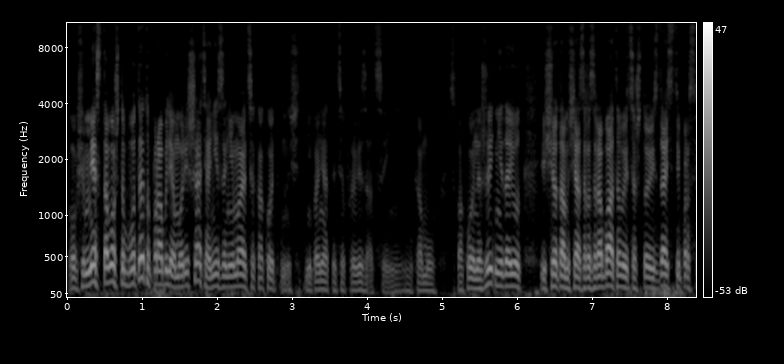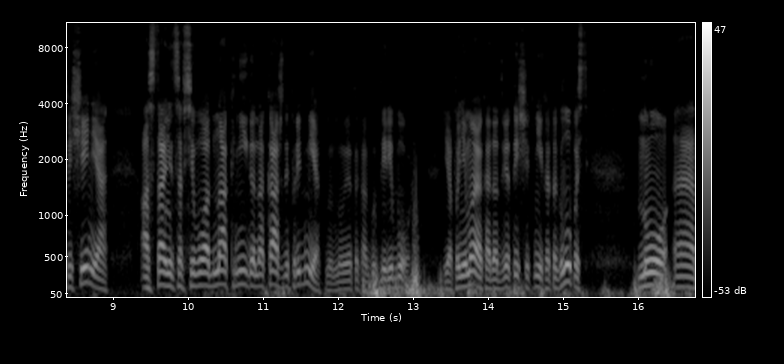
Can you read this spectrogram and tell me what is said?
В общем, вместо того, чтобы вот эту проблему решать, они занимаются какой-то, значит, непонятной цифровизацией. Никому спокойно жить не дают. Еще там сейчас разрабатывается, что издательстве просвещения останется всего одна книга на каждый предмет. Ну, ну это как бы перебор. Я понимаю, когда 2000 книг это глупость, но э,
